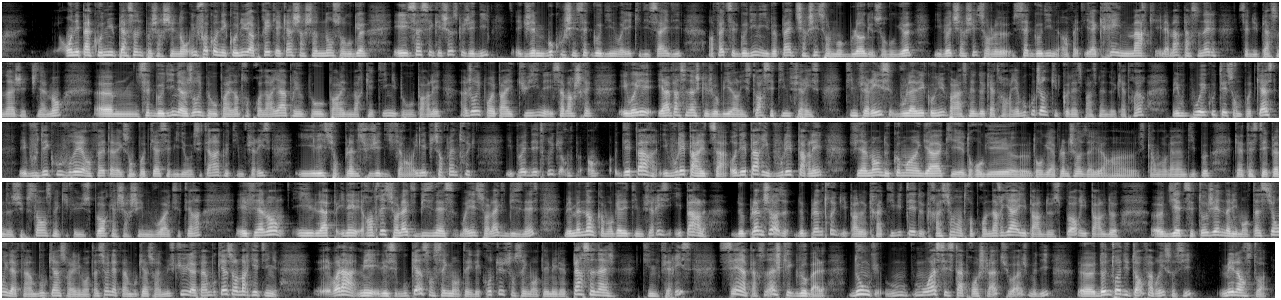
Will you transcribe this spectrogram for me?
on n'est pas connu, personne peut chercher le nom. Une fois qu'on est connu, après quelqu'un cherche un nom sur Google. Et ça, c'est quelque chose que j'ai dit et que j'aime beaucoup chez Seth Godin. Vous voyez, qui dit ça, il dit, en fait, Seth Godin, il veut pas être cherché sur le mot blog sur Google, il veut être cherché sur le Seth Godin. En fait, il a créé une marque et la marque personnelle, celle du personnage. Et finalement, euh, Seth Godin, un jour, il peut vous parler d'entrepreneuriat, après il peut vous parler de marketing, il peut vous parler, un jour, il pourrait parler de cuisine et ça marcherait. Et vous voyez, il y a un personnage que j'ai oublié dans l'histoire, c'est Tim Ferriss. Tim Ferriss, vous l'avez connu par la semaine de 4 heures. Il y a beaucoup de gens qui le connaissent par la semaine de 4 heures, vous pouvez écouter son podcast et vous découvrez en fait avec son podcast, ses vidéos, etc. que Tim Ferriss, il est sur plein de sujets différents. Il est sur plein de trucs. Il peut être des trucs. au départ, il voulait parler de ça. Au départ, il voulait parler finalement de comment un gars qui est drogué, euh, drogué à plein de choses d'ailleurs, hein, quand vous regardez un petit peu, qui a testé plein de substances, mais qui fait du sport, qui a cherché une voie, etc. Et finalement, il, a, il est rentré sur l'axe business. Voyez, sur l'axe business. Mais maintenant, quand vous regardez Tim Ferriss, il parle de plein de choses, de plein de trucs. Il parle de créativité, de création, d'entrepreneuriat, il parle de sport, il parle de euh, diète cétogène, d'alimentation, il a fait un bouquin sur l'alimentation, il a fait un bouquin sur la muscu, il a fait un bouquin sur le marketing. Et voilà, mais les, ces bouquins sont segmentés, les contenus sont segmentés, mais le personnage Tim Ferriss, c'est un personnage qui est global. Donc moi c'est cette approche-là, tu vois, je me dis, euh, donne-toi du temps, Fabrice aussi, mais lance-toi.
